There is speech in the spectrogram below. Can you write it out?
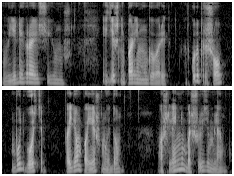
Увидели играющий юношу. И здешний парень ему говорит, откуда пришел? Будь гостем, пойдем поешь в мой дом. Вошли они в большую землянку.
